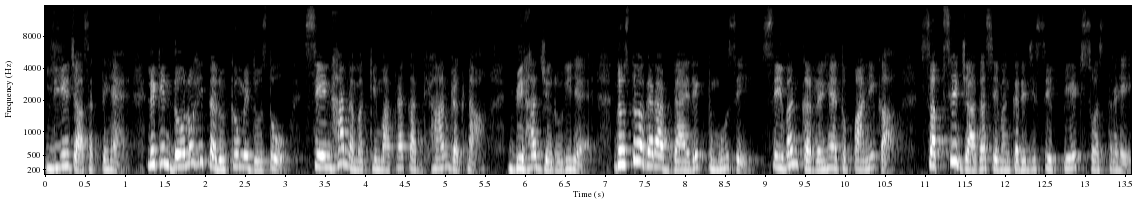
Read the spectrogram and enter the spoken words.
लिए जा सकते हैं। लेकिन दोनों ही तरीकों में दोस्तों सेंधा नमक की मात्रा का ध्यान रखना बेहद ज़रूरी है। दोस्तों, अगर आप डायरेक्ट मुँह से सेवन कर रहे हैं तो पानी का सबसे ज़्यादा सेवन करें जिससे पेट स्वस्थ रहे।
